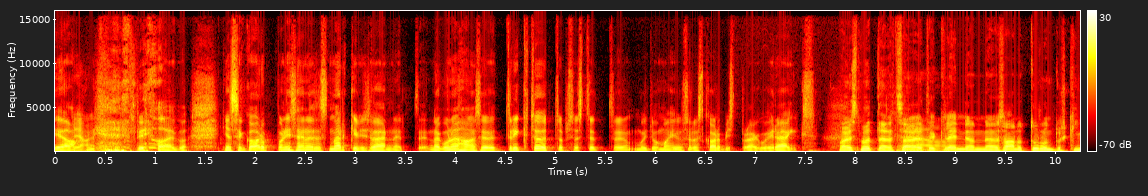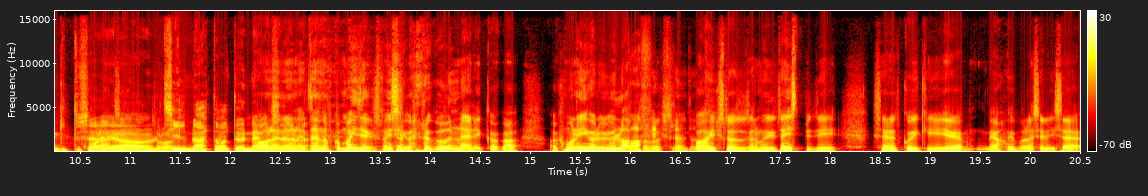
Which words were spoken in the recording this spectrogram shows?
jaa, peaaegu, nii et see karp on iseenesest märkimisväärne, et nagu näha, see trikk töötab, sest et äh, muidu ma ju sellest karbist praegu ei räägiks. ma just mõtlen, et sa, et Glen on äh, saanud turunduskingituse olen ja turund... silmnähtavalt õnnelik. olen õnnelik, tähendab, ma ei tea, kas ma isegi olen nagu õnnelik, aga, aga ma olen igal juhul üllatunud, pahiks löödud. Ja muidugi teistpidi see nüüd kuigi jah, võib-olla sellise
